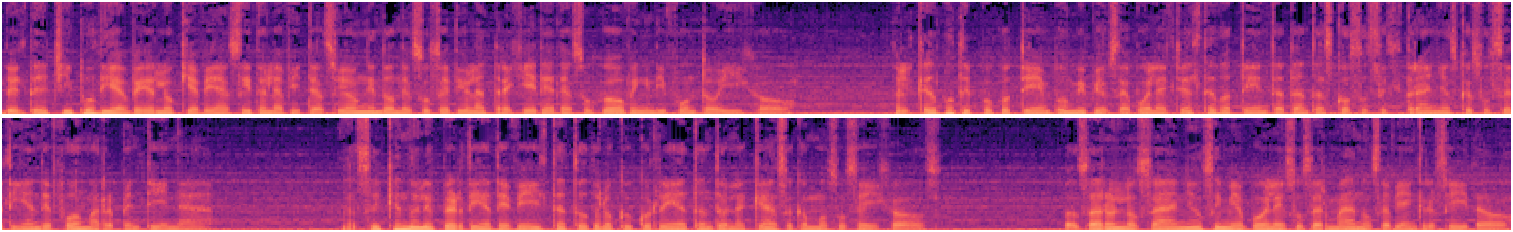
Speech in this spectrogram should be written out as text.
Desde allí podía ver lo que había sido la habitación en donde sucedió la tragedia de su joven y difunto hijo. Al cabo de poco tiempo, mi bisabuela ya estaba atenta a tantas cosas extrañas que sucedían de forma repentina. Así que no le perdía de vista todo lo que ocurría tanto en la casa como sus hijos. Pasaron los años y mi abuela y sus hermanos habían crecido.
